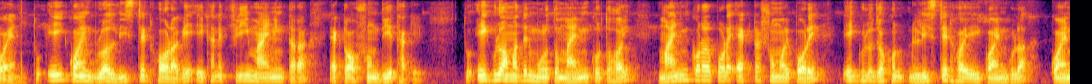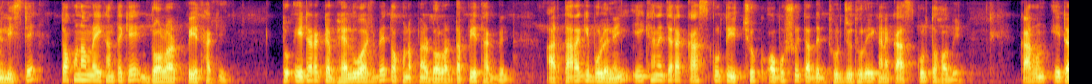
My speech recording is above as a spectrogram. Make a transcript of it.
কয়েন তো এই কয়েনগুলো লিস্টেড হওয়ার আগে এখানে ফ্রি মাইনিং তারা একটা অপশন দিয়ে থাকে। তো এইগুলো আমাদের মূলত মাইনিং করতে হয়। মাইনিং করার পরে একটা সময় পরে এইগুলো যখন লিস্টেড হয় এই কয়েনগুলা কয়েন লিস্টে তখন আমরা এখান থেকে ডলার পেয়ে থাকি। তো এটার একটা ভ্যালু আসবে, তখন আপনার ডলারটা পেয়ে থাকবেন। আর তার আগে বলে নেই, এইখানে যারা কাজ করতে ইচ্ছুক, অবশ্যই তাদের ধৈর্য ধরে এখানে কাজ করতে হবে। কারণ এটা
